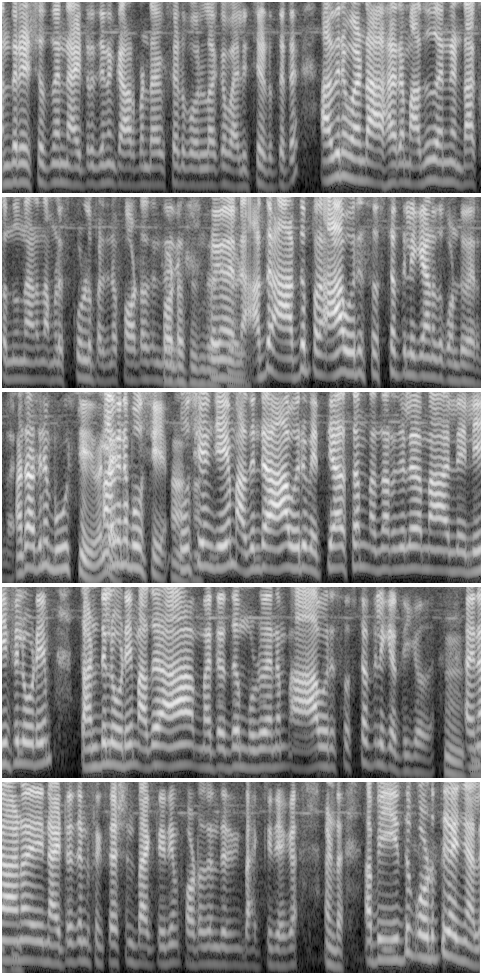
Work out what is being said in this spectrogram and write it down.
അന്തരീക്ഷത്തിൽ നിന്ന് നൈട്രജനും കാർബൺ ഡയോക്സൈഡ് പോലുള്ളതൊക്കെ വലിച്ചെടുത്തിട്ട് അതിന് വേണ്ട ആഹാരം അത് തന്നെ ഉണ്ടാക്കുന്നു എന്നാണ് നമ്മൾ സ്കൂളിൽ പഠിച്ചത് ഫോട്ടോസ്. അത് അത് ആ ഒരു സിസ്റ്റത്തിലേക്കാണ് അത് കൊണ്ടുവരുന്നത്. അത് അതിനെ ബൂസ്റ്റ് ചെയ്യും അതിനെ ബൂസ്റ്റ് ചെയ്യും. ബൂസ്റ്റ് ചെയ്യുകയും ചെയ്യും അതിന്റെ ആ ഒരു വ്യത്യാസം എന്ന് പറഞ്ഞാൽ ലീഫിലൂടെയും തണ്ടിലൂടെയും അത് ആ മറ്റേത് മുഴുവനും ആ ഒരു സിസ്റ്റത്തിലേക്ക് എത്തിക്കുന്നത്. അത് അതിനാണ് ഈ നൈട്രജൻ ഫിക്സേഷൻ ബാക്ടീരിയയും ഫോട്ടോസിന്തറ്റിക് ബാക്ടീരിയ ഒക്കെ ഉണ്ട്. അപ്പോൾ ഇത് കൊടുത്തു കഴിഞ്ഞാൽ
